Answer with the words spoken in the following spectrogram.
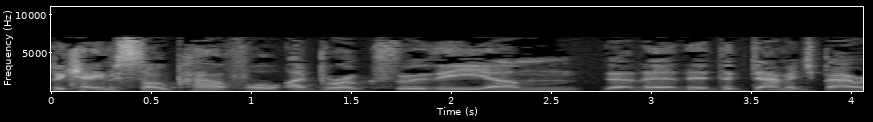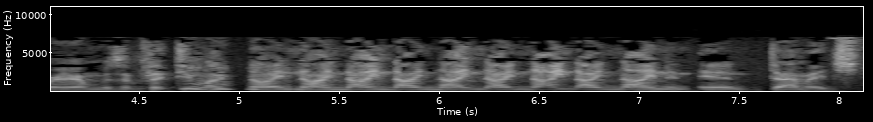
became so powerful, I broke through the um the the, the, the damage barrier and was inflicting like nine nine nine nine nine nine nine nine nine in, in damage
